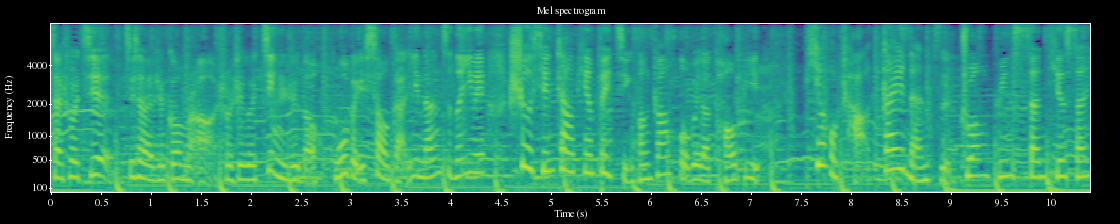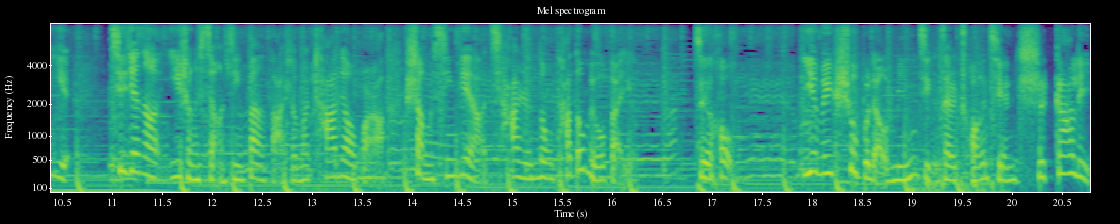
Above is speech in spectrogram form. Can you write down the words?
再说接接下来这哥们儿啊，说这个近日的湖北孝感一男子呢，因为涉嫌诈骗被警方抓获。为了逃避调查，该男子装晕三天三夜。期间呢，医生想尽办法，什么插尿管啊、上心电啊、掐人动，他都没有反应。最后，因为受不了民警在床前吃咖喱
